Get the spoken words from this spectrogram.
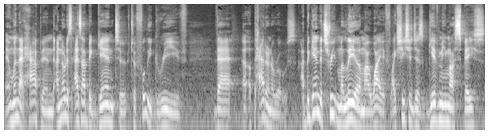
And when that happened, I noticed as I began to, to fully grieve, that a pattern arose. I began to treat Malia, my wife, like she should just give me my space.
